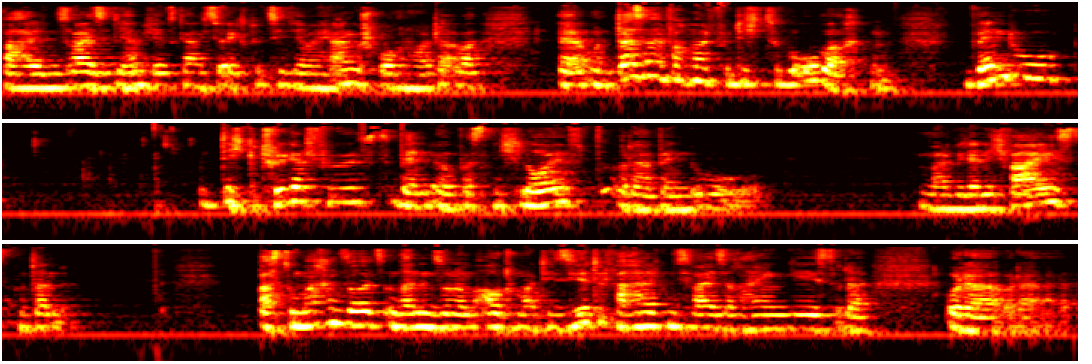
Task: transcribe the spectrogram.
Verhaltensweise. Die habe ich jetzt gar nicht so explizit hier angesprochen heute, aber äh, und das einfach mal für dich zu beobachten. Wenn du dich getriggert fühlst, wenn irgendwas nicht läuft oder wenn du mal wieder nicht weißt und dann was du machen sollst und dann in so eine automatisierte Verhaltensweise reingehst oder oder oder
